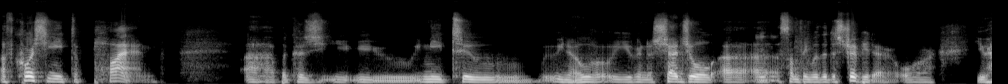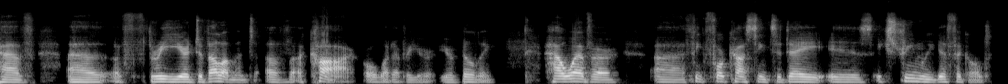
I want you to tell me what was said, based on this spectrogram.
Of course, you need to plan uh, because you, you need to, you know, you're going to schedule uh, uh, Mhm. something with a distributor, or you have uh, a three-year development of a car or whatever you're you're building. However, uh, I think forecasting today is extremely difficult,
